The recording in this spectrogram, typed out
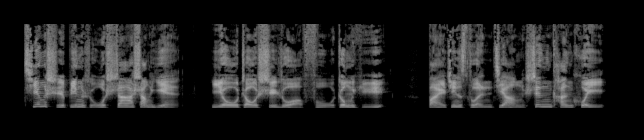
青石兵如沙上燕，幽州势若釜中鱼。”败军损将身堪愧，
